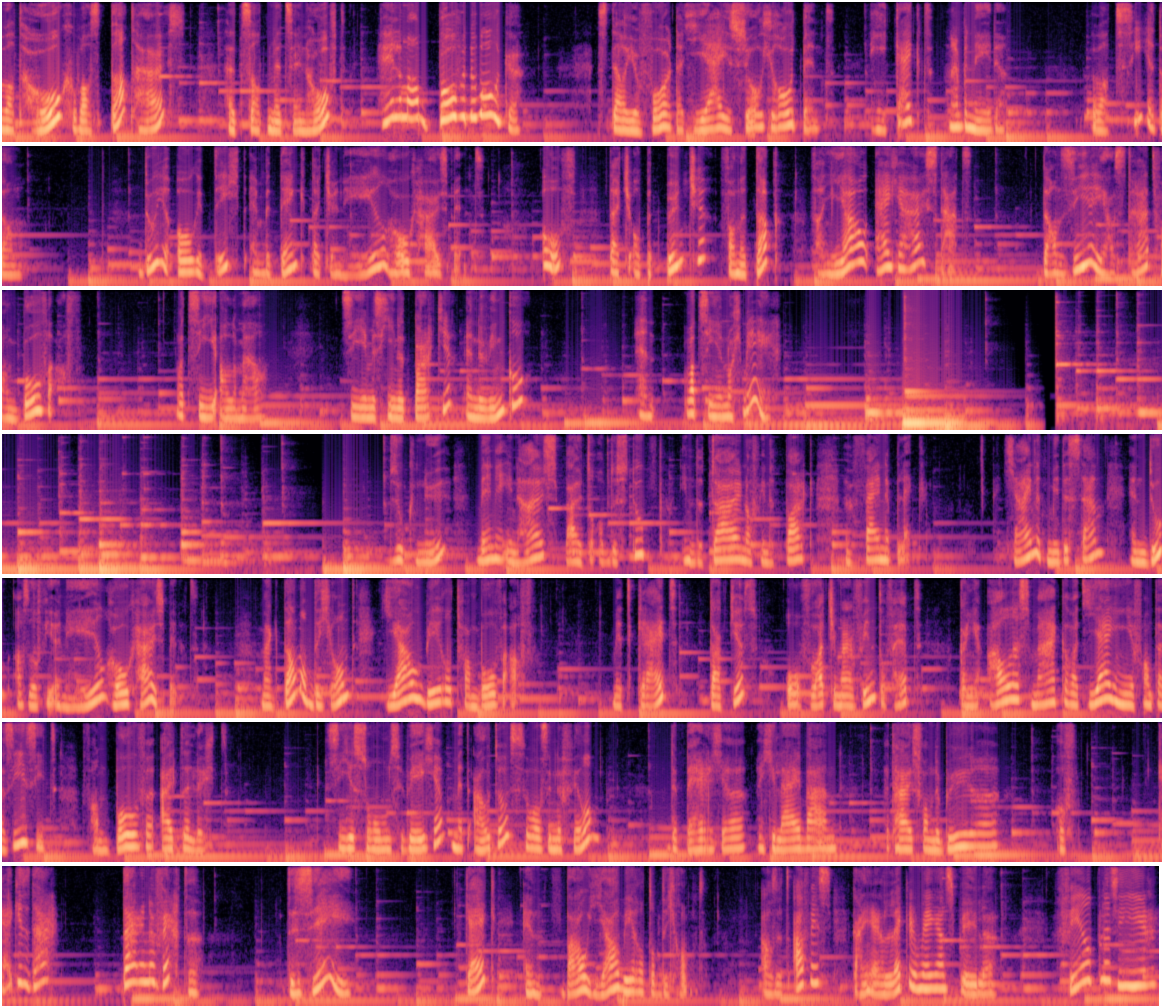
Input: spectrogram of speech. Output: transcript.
Wat hoog was dat huis? Het zat met zijn hoofd helemaal boven de wolken. Stel je voor dat jij zo groot bent en je kijkt naar beneden. Wat zie je dan? Doe je ogen dicht en bedenk dat je een heel hoog huis bent. Of dat je op het puntje van het dak van jouw eigen huis staat. Dan zie je jouw straat van bovenaf. Wat zie je allemaal? Zie je misschien het parkje en de winkel? En wat zie je nog meer? Zoek nu binnen in huis, buiten op de stoep, in de tuin of in het park een fijne plek. Ga in het midden staan en doe alsof je een heel hoog huis bent. Maak dan op de grond jouw wereld van bovenaf. Met krijt, takjes of wat je maar vindt of hebt, kan je alles maken wat jij in je fantasie ziet van boven uit de lucht. Zie je soms wegen met auto's, zoals in de film? De bergen, een glijbaan, het huis van de buren. Of kijk eens daar, daar in de verte. De zee. Kijk en bouw jouw wereld op de grond. Als het af is, kan je er lekker mee gaan spelen. Veel plezier!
